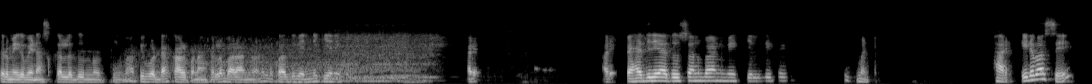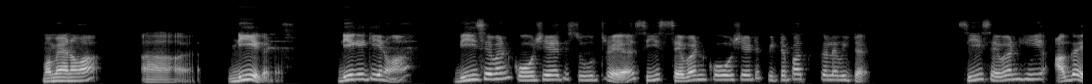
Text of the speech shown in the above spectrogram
හරි? ඒතර මේක වෙනස් කරලා දුන්නොත් එහෙම අපි පොඩ්ඩක් කල්පනා කරලා බලන්න ඕනේ මොකද්ද වෙන්නේ කියන එක. හරි. හරි. පැහැදිලි අත උස්සන්න බලන්න මේ කියලා දීපේ ඉක්මනට. හරි. ඊට පස්සේ මම යනවා D එකට. D එකේ කියනවා B7 කෝෂයේ ඇති සූත්‍රය C7 කෝෂයට පිටපත් කළ විට C7 හි අගය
